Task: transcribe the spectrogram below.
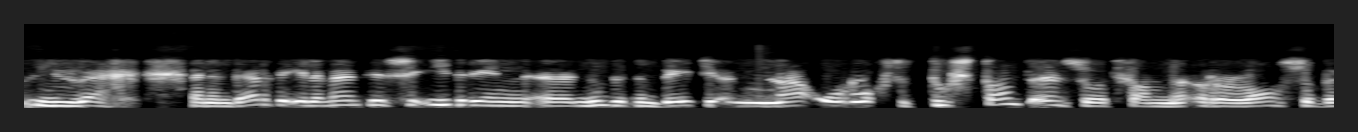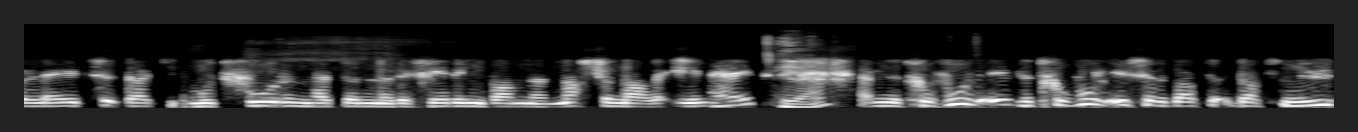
nu weg. En een derde element is, iedereen uh, noemt het een beetje een naoorlogse toestand een soort van relancebeleid dat je moet voeren met een regering van nationale eenheid. Ja. En het gevoel, het gevoel is er dat, dat nu,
